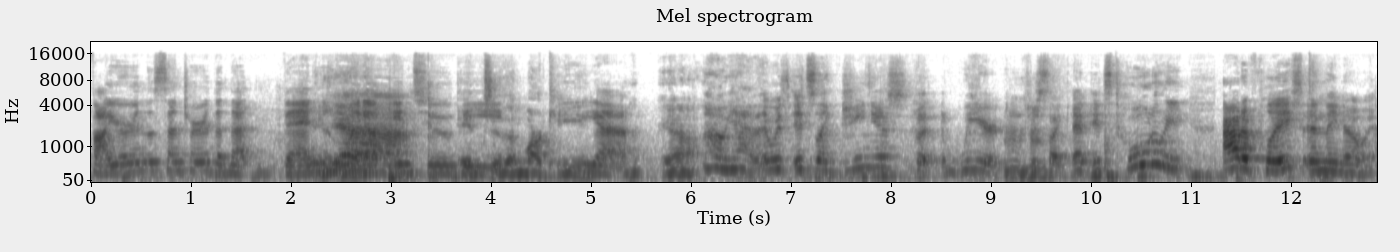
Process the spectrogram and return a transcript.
fire in the center that that then lit Yeah. up into the into the marquee. yeah. Yeah. Oh yeah, it was. It's like genius, but weird. Mhm. Just like and it's totally out of place, and they know it.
